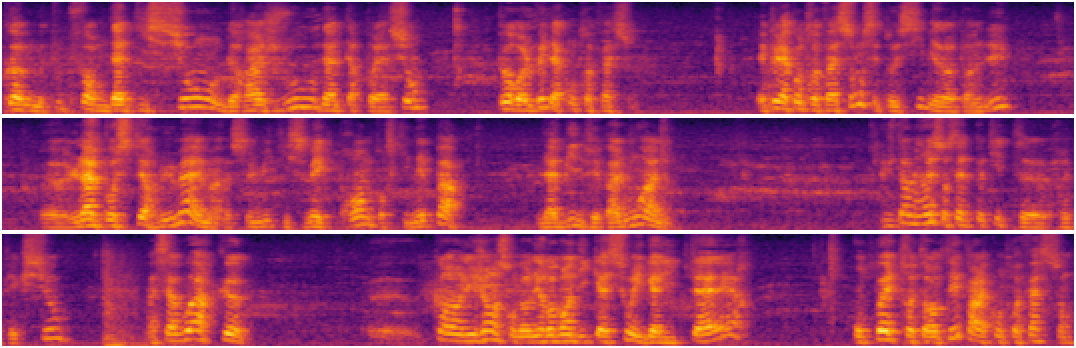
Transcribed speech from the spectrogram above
comme toute forme d'addition, de rajout, d'interpolation peut relever de la contrefaçon. Et puis la contrefaçon, c'est aussi, bien entendu, euh, l'imposteur lui-même, celui qui se fait prendre pour ce qu'il n'est pas. L'habit ne fait pas le moine. Je terminerai sur cette petite euh, réflexion, à savoir que euh, quand les gens sont dans des revendications égalitaires, on peut être tenté par la contrefaçon.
